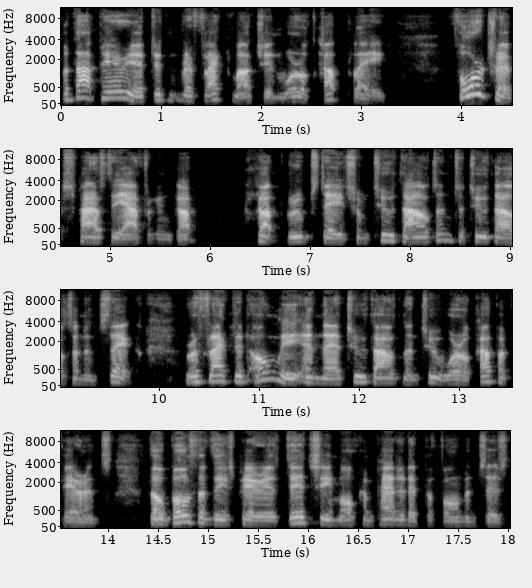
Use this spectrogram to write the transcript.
but that period didn't reflect much in World Cup play. Four trips past the African Cup, Cup group stage from 2000 to 2006 reflected only in their 2002 World Cup appearance, though both of these periods did see more competitive performances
